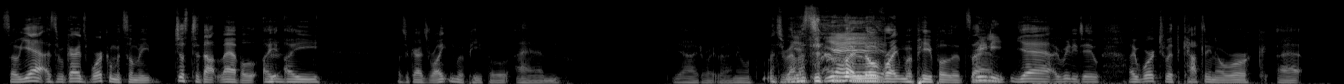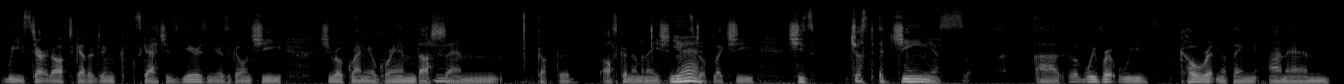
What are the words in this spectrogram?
So yeah, as regards working with somebody just to that level, I, Mm. I as regards writing with people, um, yeah, I'd write with anyone. To be Yeah. honest, Yeah, I yeah, love yeah. writing with people. It's um, Really? yeah, I really do. I worked with Kathleen O'Rourke. Uh, we started off together doing sketches years and years ago, and she she wrote Granny O'Grimm that um, got the Oscar nomination Mm. Yeah. and stuff. Like she she's just a genius. Uh, we've we've co-written a thing, and um,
